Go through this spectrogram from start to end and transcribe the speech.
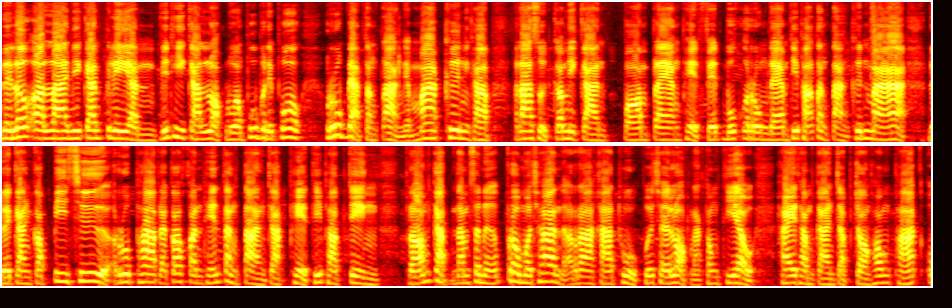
ในโลกออนไลน์มีการเปลี่ยนวิธีการหลอกลวงผู้บริโภครูปแบบต่างๆเนี่ยมากขึ้นครับล่าสุดก็มีการปลอมแปลงเพจ Facebook โรงแรมที่พักต่างๆ ขึ้นมา โดยการก๊อปปี้ชื่อรูปภาพและก็คอนเทนต์ต่างๆ จากเพจที่พักจริง พร้อมกับนำเสนอโปรโมชั่น ราคาถูกเพื่อใช้หลอกนักท่องเที่ยว ให้ทำการจับจองห้องพักโอ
